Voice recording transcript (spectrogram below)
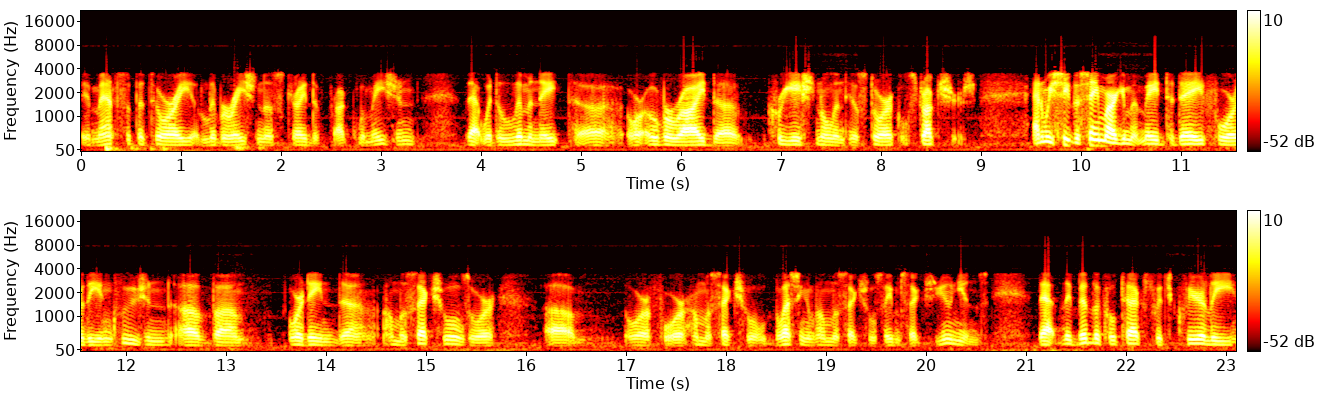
emancipatory, liberationist kind of proclamation that would eliminate uh, or override uh, creational and historical structures. And we see the same argument made today for the inclusion of um, ordained homosexuals or um, or for homosexual blessing of homosexual same-sex unions that the biblical text, which clearly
